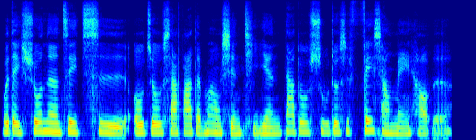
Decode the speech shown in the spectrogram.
我得说呢，这次欧洲沙发的冒险体验，大多数都是非常美好的，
